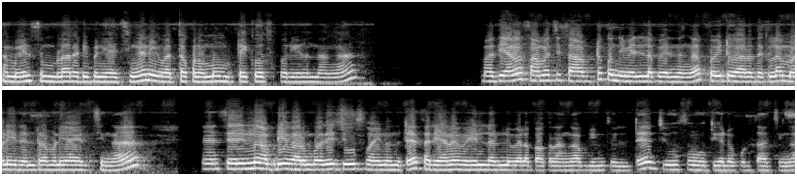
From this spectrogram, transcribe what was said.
சமையல் சிம்பிளா ரெடி பண்ணியாச்சுங்க. நீங்க வத்த குழம்பும் முட்டைக்கோஸ் பொரியல் இருந்தாங்க மதியானம் சமைச்சு சாப்பிட்டு கொஞ்சம் வெளியில போயிருந்தேங்க. போயிட்டு வர்றதுக்குள்ள மணி ரெண்டரை மணி ஆயிடுச்சுங்க சரின்னு அப்படியே வரும்போதே ஜூஸ் வாங்கிட்டு வந்துட்டேன் சரியான வெயில்ல இருந்து வேலை பாக்குறாங்க அப்படின்னு சொல்லிட்டு ஜூஸும் ஊத்திக்கிட்ட கொடுத்தாச்சுங்க.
